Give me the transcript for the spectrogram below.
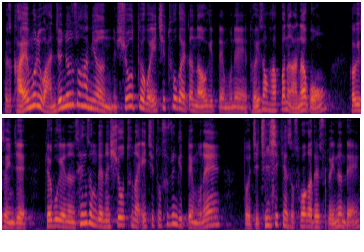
그래서 가해물이 완전 연소하면 CO2하고 H2가 일단 나오기 때문에 더 이상 화학 반응 안 하고 거기서 이제 결국에는 생성되는 CO2나 H2 수증기 때문에 또 이제 질식해서 소화가 될 수도 있는데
